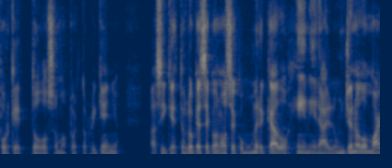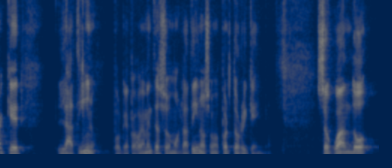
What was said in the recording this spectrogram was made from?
porque todos somos puertorriqueños. Así que esto es lo que se conoce como un mercado general, un general market latino, porque pues obviamente somos latinos, somos puertorriqueños. So, cuando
